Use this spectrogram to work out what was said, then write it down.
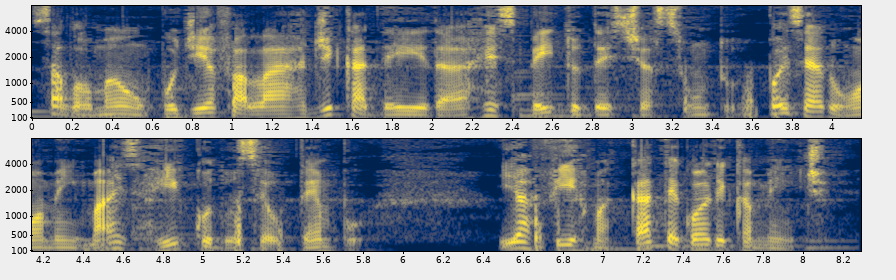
Salomão podia falar de cadeira a respeito deste assunto, pois era o homem mais rico do seu tempo, e afirma categoricamente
